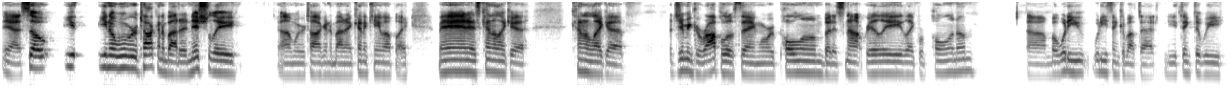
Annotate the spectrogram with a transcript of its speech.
Yeah. So you you know when we were talking about it initially, um, we were talking about it. It kind of came up like, man, it's kind of like a kind of like a, a, Jimmy Garoppolo thing where we pull him, but it's not really like we're pulling him. Um, but what do you what do you think about that? Do you think that we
